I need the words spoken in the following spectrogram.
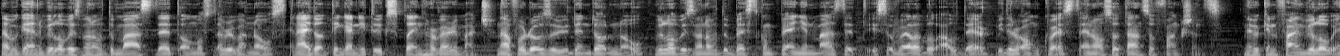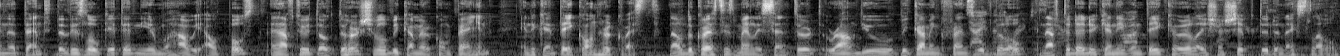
Now again Willow is one of the masks that almost everyone knows and I don't think I need to explain her very much. Now for those of you that don't know, Willow is one of the best companion masks that is available out there with her own quest and also tons of functions. Now you can find Willow in a tent that is located near Mojave Outpost and after you talk to her she will become your companion and you can take on her quest. Now the quest is mainly centered around you becoming friends with Willow and after that you can even take your relationship to the next level.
